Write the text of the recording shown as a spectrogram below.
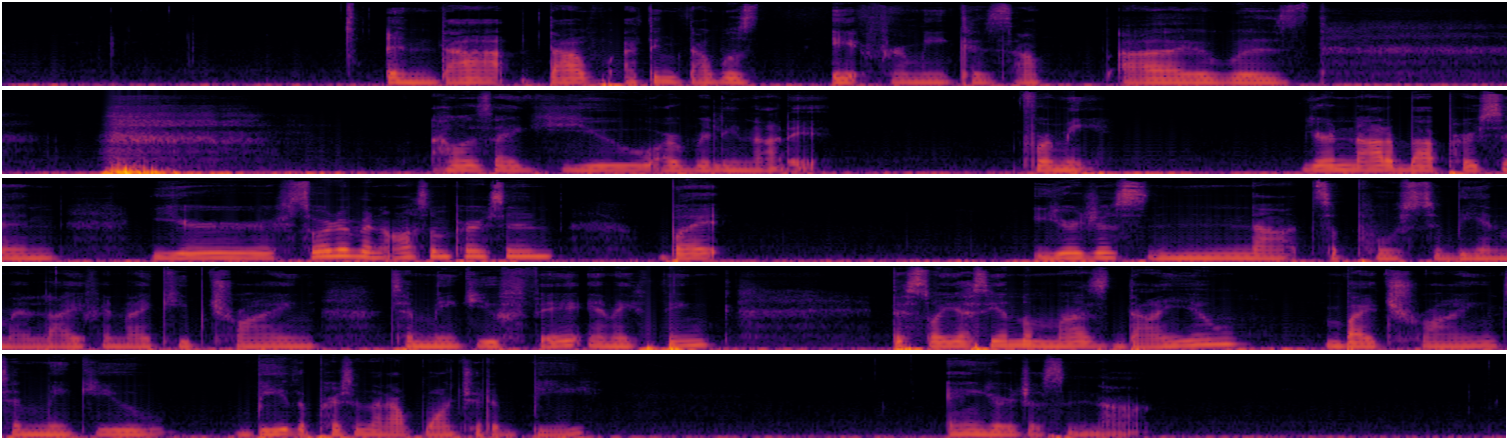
and that that i think that was it for me because I I was I was like, you are really not it for me. You're not a bad person. You're sort of an awesome person, but you're just not supposed to be in my life. And I keep trying to make you fit. And I think te estoy haciendo más daño by trying to make you be the person that I want you to be. And you're just not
